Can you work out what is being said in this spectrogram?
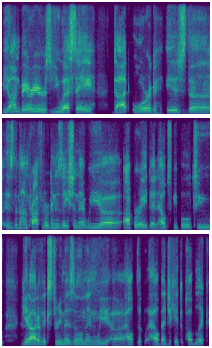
Beyond Barriers USA dot org is the is the nonprofit organization that we uh, operate that helps people to get out of extremism and we uh, help the help educate the public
